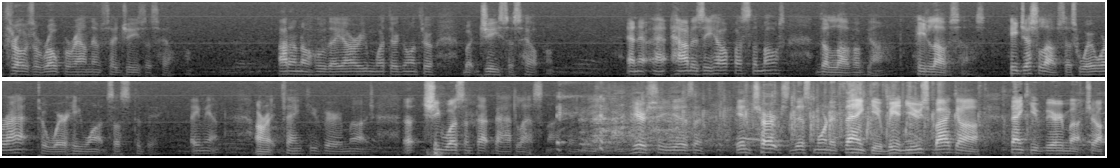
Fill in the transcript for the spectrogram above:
throws a rope around them, say, Jesus, help them. I don't know who they are, even what they're going through, but Jesus, help them. And uh, how does He help us the most? The love of God. He loves us. He just loves us where we're at to where He wants us to be. Amen. All right, thank you very much. Uh, she wasn't that bad last night. Amen. Here she is in, in church this morning. Thank you, being used by God. Thank you very much, y'all.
